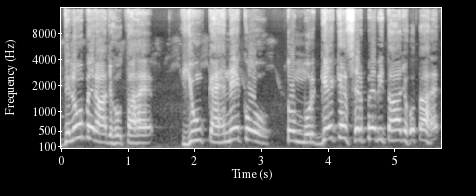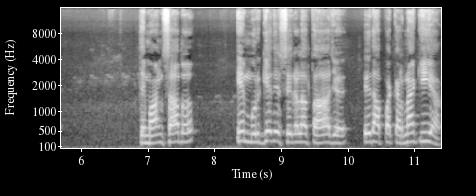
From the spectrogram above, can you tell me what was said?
दिलों पे राज होता है यूं कहने को तो मुर्गे के सिर पे भी ताज होता है ਤੇ ਮਾਨ ਸਾਹਿਬ ਇਹ ਮੁਰਗੇ ਦੇ ਸਿਰ ਵਾਲਾ ਤਾਜ ਇਹਦਾ ਆਪਾਂ ਕਰਨਾ ਕੀ ਆ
